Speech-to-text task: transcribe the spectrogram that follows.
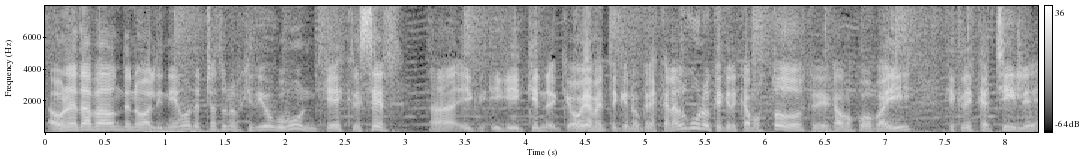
a una etapa donde nos alineemos detrás de un objetivo común, que es crecer. ¿ah? Y, y- y que, que obviamente que no crezcan algunos, que crezcamos todos, que crezcamos como país, que crezca Chile.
